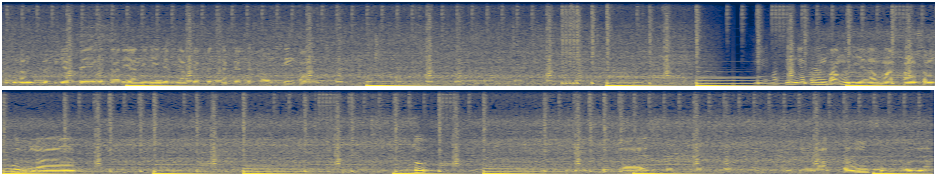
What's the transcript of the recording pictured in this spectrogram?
kebetulan kita juga vegetarian ini jadinya pepesnya pepes daun singkong. Oke, hasilnya keren banget ya matang sempurna. Uh gitu guys. Jadi matang sempurna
